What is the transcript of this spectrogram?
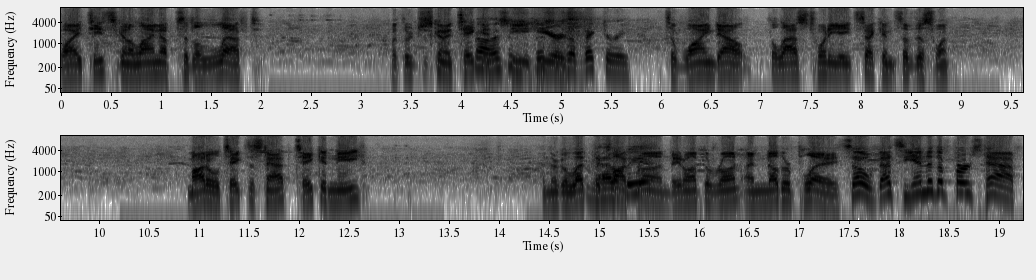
Wyatt Teets is going to line up to the left, but they're just going to take No, a this knee is this here is a victory. to wind out the last 28 seconds of this one. Motto will take the snap, take a knee, and they're going to let the That'll clock be it. run. They don't have to run another play. So that's the end of the first half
